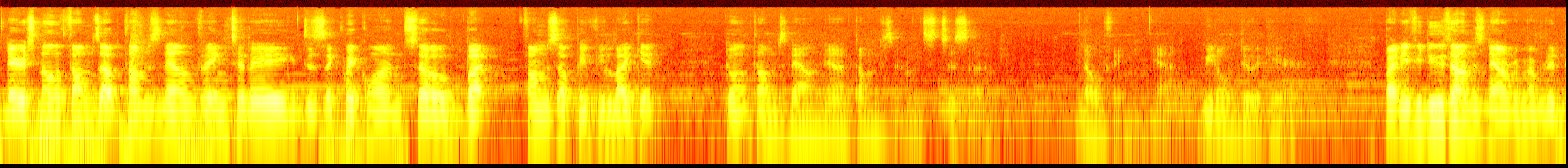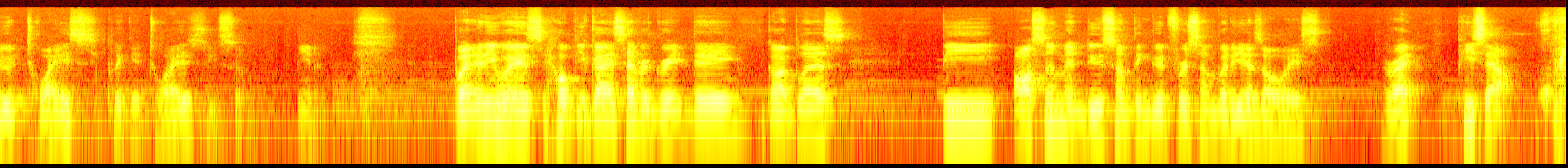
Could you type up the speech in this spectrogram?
There's no thumbs up, thumbs down thing today. This is a quick one. So, but thumbs up if you like it. Don't thumbs down. Yeah, thumbs down. It's just a no thing. Yeah, we don't do it here. But if you do thumbs down, remember to do it twice. Click it twice. So, you know. But anyways, hope you guys have a great day. God bless. Be awesome and do something good for somebody as always. All right? Peace out.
